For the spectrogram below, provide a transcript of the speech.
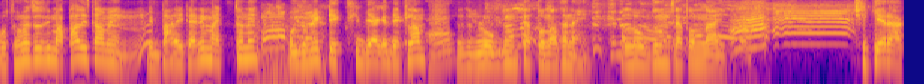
প্রথমে যদি মাথা দিতাম এ, এই বাড়িটারই মারতো না ওই জন্য ট্যাক্সি দিয়ে আগে দেখলাম যে লোকজন চেতন আছে নাই আর লোকজন চেতন নাই শিখিয়ে রাখ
